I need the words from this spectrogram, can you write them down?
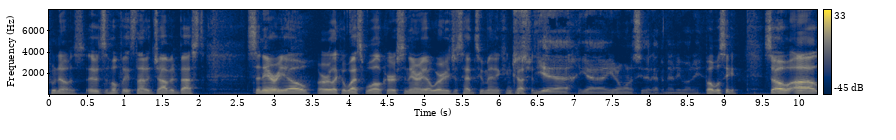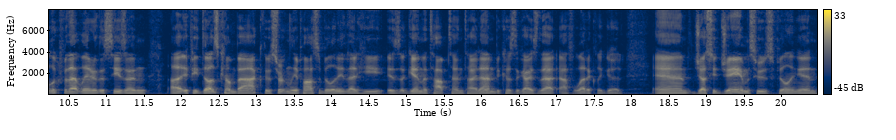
who knows? It's, hopefully, it's not a Jahvid Best scenario or like a Wes Welker scenario where he just had too many concussions. Yeah, yeah, you don't want to see that happen to anybody. But we'll see. So uh, look for that later this season. Uh, if he does come back, there's certainly a possibility that he is again a top ten tight end because the guy's that athletically good. And Jesse James, who's filling in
